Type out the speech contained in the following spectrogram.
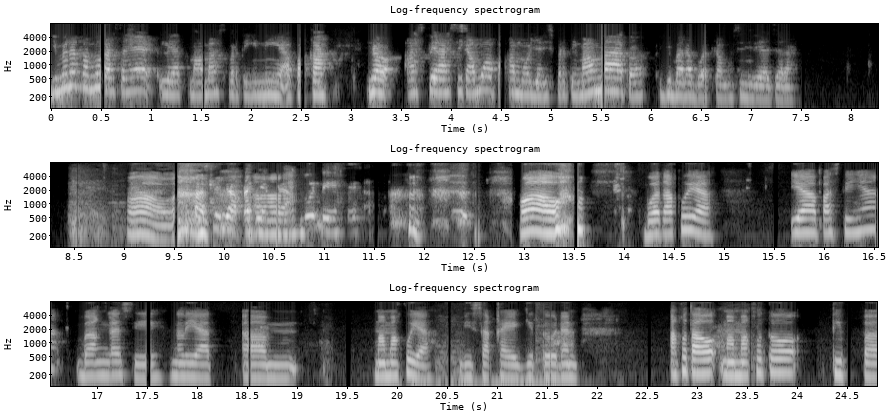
gimana kamu rasanya lihat mama seperti ini? Apakah no aspirasi kamu apakah mau jadi seperti mama atau gimana buat kamu sendiri Azara? Wow. Pasti gak pengen um, aku nih. wow. Buat aku ya, ya pastinya bangga sih ngelihat um, mamaku ya bisa kayak gitu dan aku tahu mamaku tuh tipe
